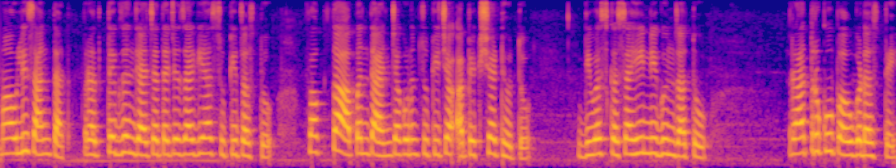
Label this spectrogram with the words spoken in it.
माऊली सांगतात प्रत्येकजण ज्याच्या त्याच्या जागी हा सुखीच असतो. फक्त आपण त्यांच्याकडून चुकीच्या अपेक्षा ठेवतो. दिवस कसाही निघून जातो. रात्र खूप अवघड असते.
